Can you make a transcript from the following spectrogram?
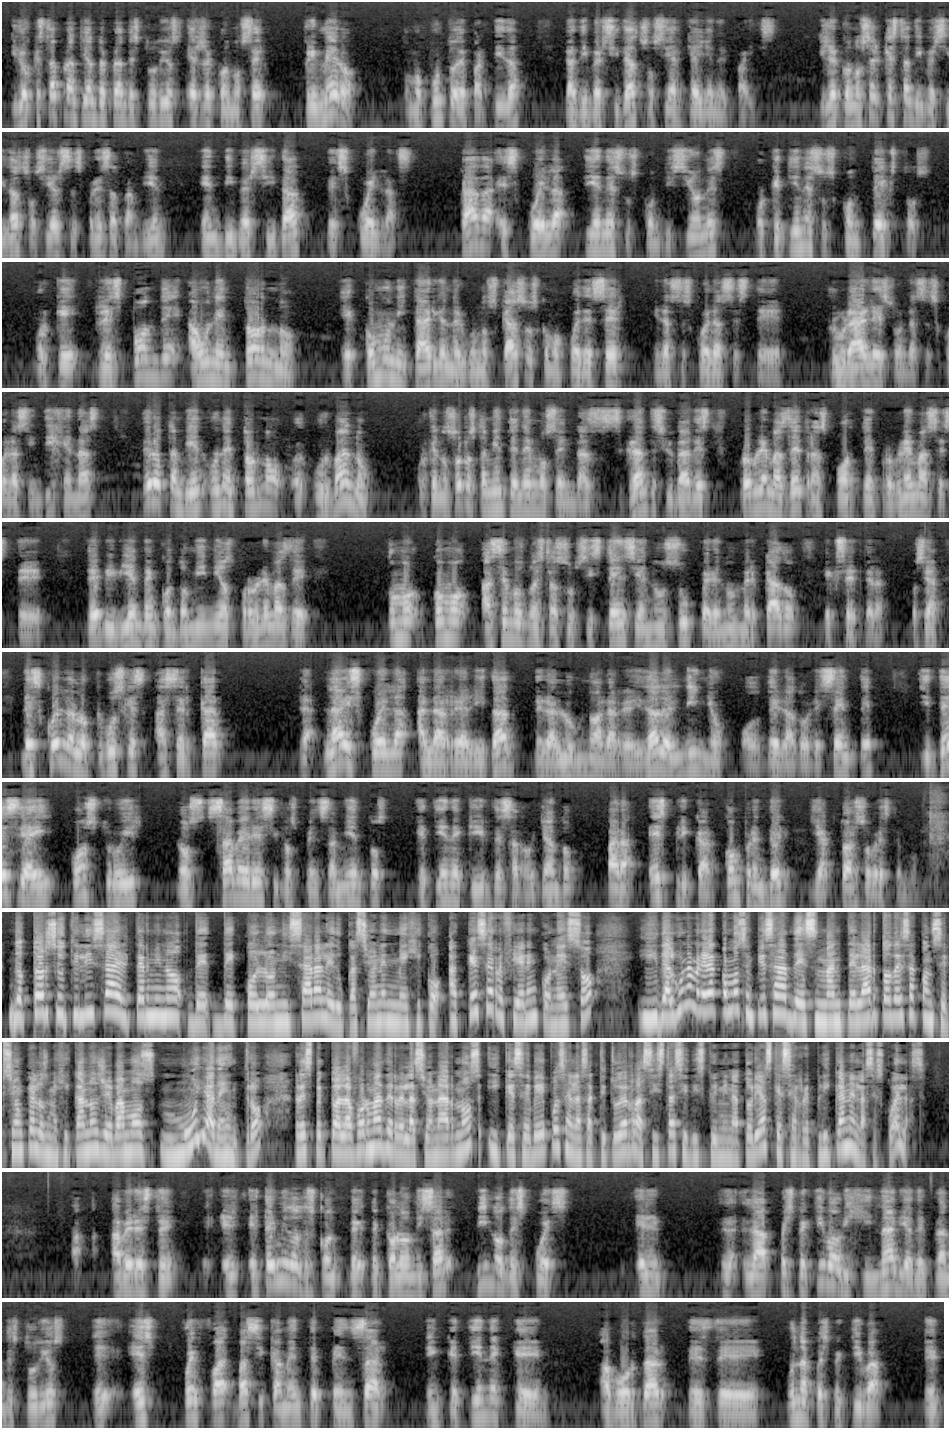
Y lo que está planteando el plan de estudios es reconocer primero como punto de partida la diversidad social que hay en el país y reconocer que esta diversidad social se expresa también en diversidad de escuelas. Cada escuela tiene sus condiciones porque tiene sus contextos, porque responde a un entorno eh, comunitario en algunos casos, como puede ser en las escuelas este, rurales o en las escuelas indígenas, pero también un entorno eh, urbano porque nosotros también tenemos en las grandes ciudades problemas de transporte, problemas este, de vivienda en condominios, problemas de cómo, cómo hacemos nuestra subsistencia en un súper, en un mercado, etcétera. O sea, la escuela lo que busca es acercar la, la, escuela a la realidad del alumno, a la realidad del niño o del adolescente, y desde ahí construir los saberes y los pensamientos que tiene que ir desarrollando para explicar, comprender y actuar sobre este mundo. Doctor, se utiliza el término de, de, colonizar a la educación en México. ¿A qué se refieren con eso? Y de alguna manera, ¿cómo se empieza a desmantelar toda esa concepción que los mexicanos llevamos muy adentro respecto a la forma de relacionarnos y que se ve pues en las actitudes racistas y discriminatorias que se replican en las escuelas? A, a ver, este, el, término de, colonizar vino después. El, la perspectiva originaria del plan de estudios eh, es, fue básicamente pensar en que tiene que abordar desde una perspectiva de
